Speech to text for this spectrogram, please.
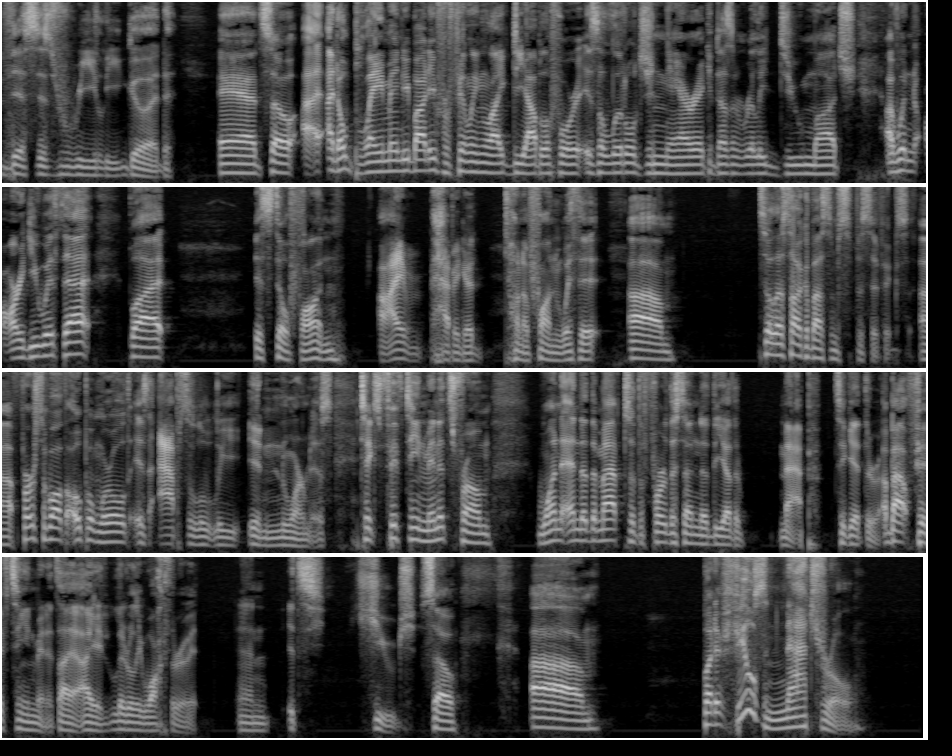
this is really good. And so I, I don't blame anybody for feeling like Diablo 4 is a little generic. It doesn't really do much. I wouldn't argue with that, but it's still fun. I'm having a ton of fun with it. Um, so let's talk about some specifics. Uh, first of all, the open world is absolutely enormous. It takes 15 minutes from one end of the map to the furthest end of the other map to get through. About 15 minutes. I, I literally walk through it, and it's huge. So, um, but it feels natural.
